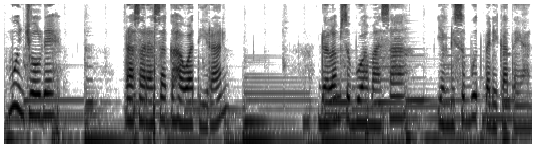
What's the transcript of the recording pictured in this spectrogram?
muncul deh rasa-rasa kekhawatiran dalam sebuah masa yang disebut PDKT-an.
